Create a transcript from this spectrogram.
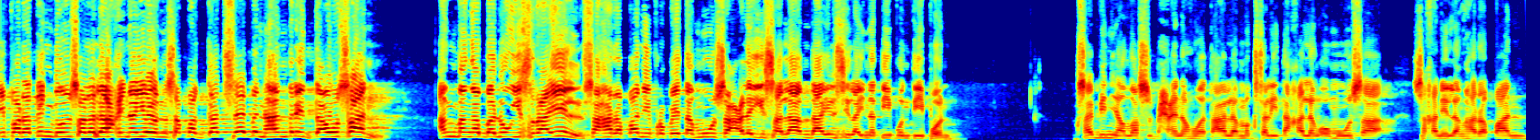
iparating doon sa lalaki na yon sapagkat 700,000 ang mga Banu Israel sa harapan ni Propeta Musa alayhi salam dahil sila ay natipon-tipon. Sabi ni Allah subhanahu wa ta'ala, magsalita ka lang o Musa sa kanilang harapan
